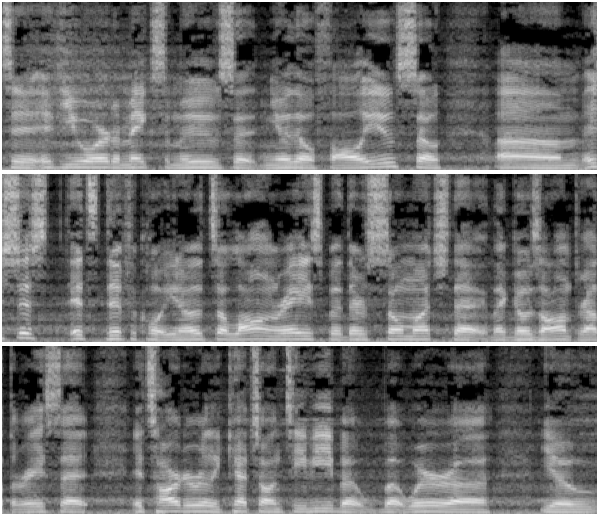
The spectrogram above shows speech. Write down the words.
to if you were to make some moves that you know they'll follow you. So um, it's just it's difficult. You know, it's a long race, but there's so much that, that goes on throughout the race that it's hard to really catch on TV. But but we're uh, you know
